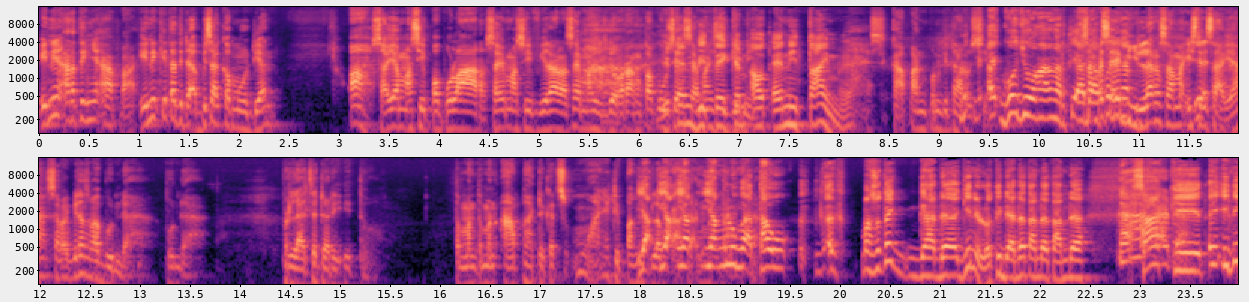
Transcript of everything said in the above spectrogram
Ini artinya apa? Ini kita tidak bisa kemudian ah saya masih populer, saya masih viral, saya masih jadi orang top You usia can saya be masih taken segini. out anytime ya. Yes, kapan pun kita harus Eh, siap. gue juga gak ngerti ada Sampai apa saya dengan bilang sama istri Ya. saya, sampai bilang sama bunda, bunda, belajar dari itu. Teman-teman abah dekat semuanya dipanggil yang dalam yang yang, keadaan yang lu nggak tahu eh, maksudnya nggak ada gini loh tidak ada tanda-tanda sakit eh ini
